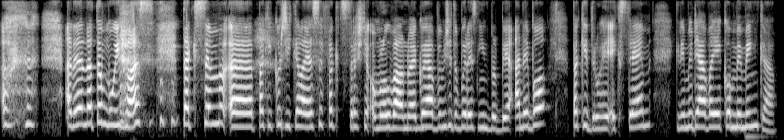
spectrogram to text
A, a na to můj hlas, tak jsem uh, pak jako říkala, já se fakt strašně omlouvám, no jako já vím, že to bude znít blbě. A nebo pak je druhý extrém, kdy mi dávají jako miminka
